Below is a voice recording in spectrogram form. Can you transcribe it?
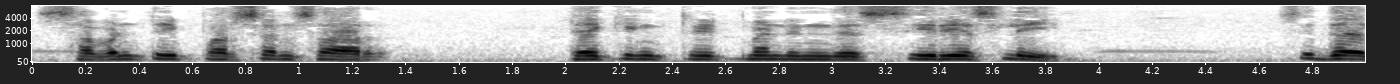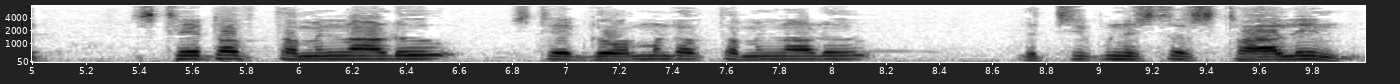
70 persons are taking treatment in this seriously. See, the state of Tamil Nadu, state government of Tamil Nadu, the Chief Minister Stalin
